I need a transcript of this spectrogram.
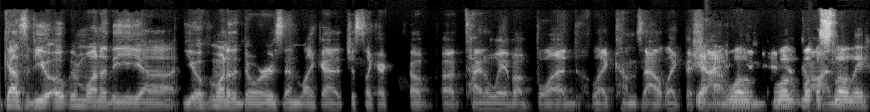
Gus, if you open one of the, uh, you open one of the doors and like a, just like a, a, a tidal wave of blood like comes out, like the yeah, shining. We'll, we'll, we'll slowly,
